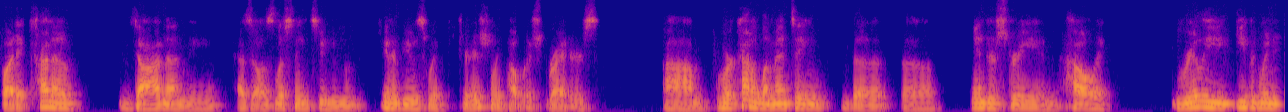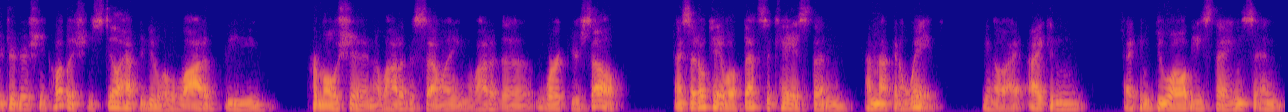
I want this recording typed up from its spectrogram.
But it kind of dawned on me as I was listening to interviews with traditionally published writers um, who are kind of lamenting the the industry and how like really even when you're traditionally published, you still have to do a lot of the promotion, a lot of the selling, a lot of the work yourself. And I said, okay, well, if that's the case, then I'm not going to wait. You know, I, I can I can do all these things and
